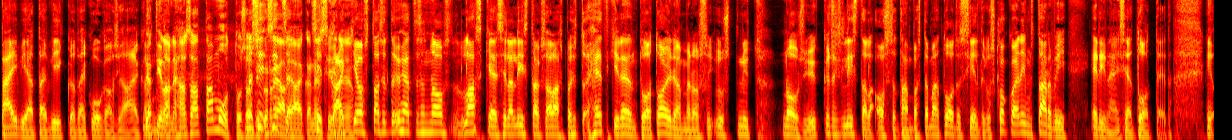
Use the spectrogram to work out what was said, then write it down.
päiviä tai viikkoja tai kuukausia aikaa. Ja mutta- tilannehan saattaa muuttua. Se on niin sit- sit sä- reaaliaikainen sit siinä. kaikki ja- ostaa siltä yhdeltä, se nous, laskee sillä listauksessa alaspäin. Sitten hetkinen, tuo toinen on menossa just nyt nousi ykköseksi listalla, ostetaanpas tämä tuote siltä, koska koko ajan ihmiset tarvii erinäisiä tuotteita. Niin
